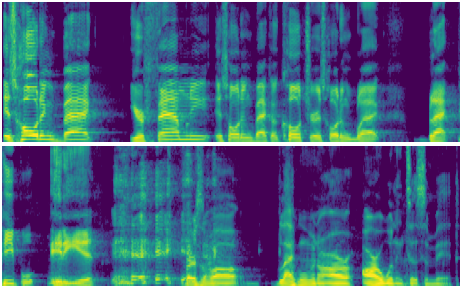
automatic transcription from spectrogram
is holding back your family, is holding back a culture, is holding black black people, idiot. First of all, black women are are willing to submit.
